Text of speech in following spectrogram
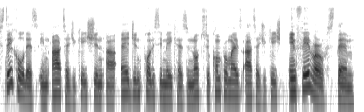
Stakeholders in arts education are urging policymakers not to compromise arts education in favor of STEM.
